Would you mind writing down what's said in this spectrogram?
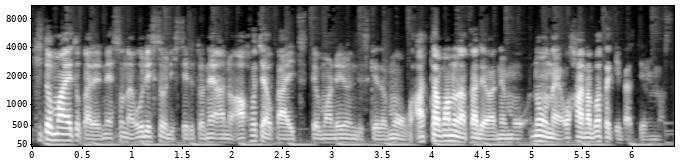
人前とかでね、そんな嬉しそうにしてるとね、あの、アホちゃうかいつって思われるんですけども、頭の中ではね、もう脳内お花畑になっております。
